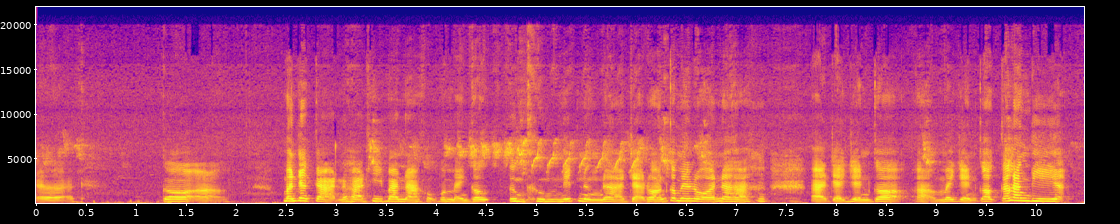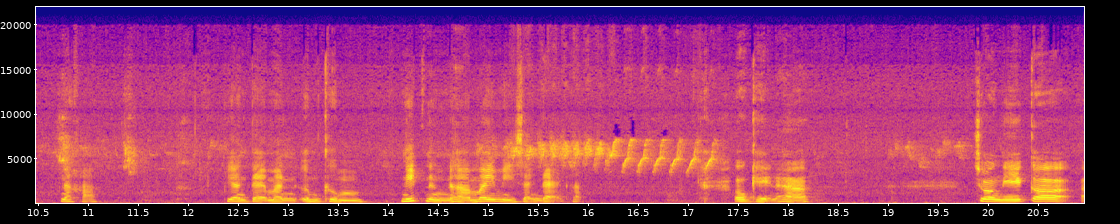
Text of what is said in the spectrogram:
เออก็เออบรรยากาศนะคะ ที่บ้านนาของป้าแมงก็อึมครึมนิดหนึ่งนะคะจะร้อนก็ไม่ร้อนนะคะอาจจะเย็นก็อ่าไม่เย็นก็กำลังดีอะนะคะ เพียงแต่มันอึมครึมนิดหนึ่งนะคะ ไม่มีแสงแดดค่ะ โอเคนะคะ ช่วงนี้ก็อ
